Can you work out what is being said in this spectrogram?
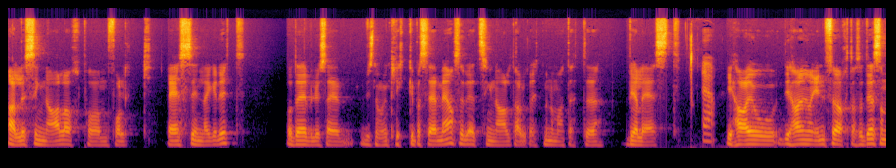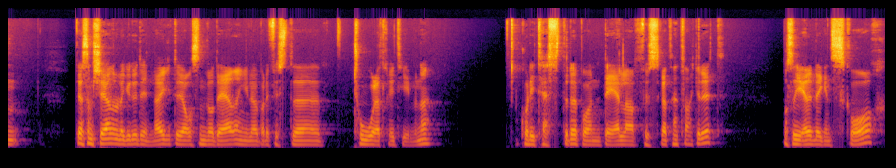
alle signaler på om folk leser innlegget ditt. Og det vil jo si, hvis noen klikker på 'se mer', så er det et signal til algoritmen om at dette blir lest. Ja. De, har jo, de har jo innført altså det som, det som skjer når du legger ut innlegg, det gjøres en vurdering i løpet av de første to eller tre timene. Hvor de tester det på en del av fuskenettverket ditt. Og så gir de deg en score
